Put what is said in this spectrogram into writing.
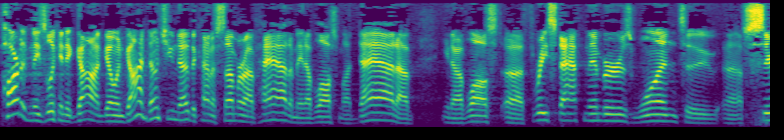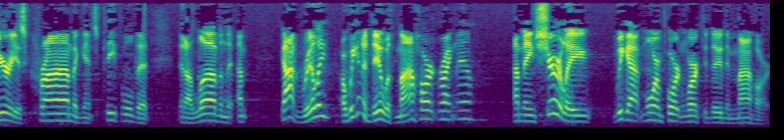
part of me is looking at God going, God, don't you know the kind of summer I've had? I mean, I've lost my dad. I've, you know, I've lost uh, three staff members, one to uh, serious crime against people that that I love, and that, um, God, really? Are we going to deal with my heart right now? I mean, surely we got more important work to do than my heart.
